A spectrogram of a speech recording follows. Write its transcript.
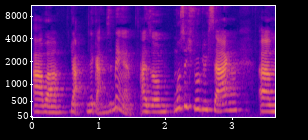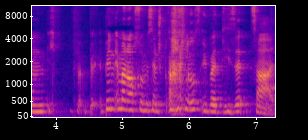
Aber ja, eine ganze Menge. Also muss ich wirklich sagen, ähm, ich bin immer noch so ein bisschen sprachlos über diese Zahl.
